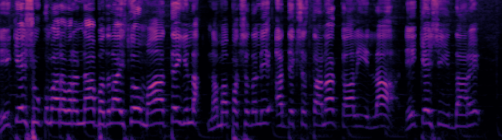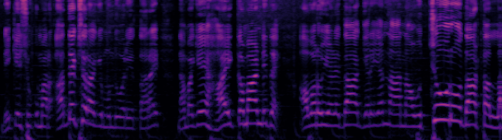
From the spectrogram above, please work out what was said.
ಡಿ ಕೆ ಶಿವಕುಮಾರ್ ಅವರನ್ನ ಬದಲಾಯಿಸೋ ಮಾತೇ ಇಲ್ಲ. ನಮ್ಮ ಪಕ್ಷದಲ್ಲಿ ಅಧ್ಯಕ್ಷ ಸ್ಥಾನ ಖಾಲಿ ಇಲ್ಲ. ಡಿ ಕೆ ಶಿ ಇದ್ದಾರೆ. ಡಿ ಕೆ ಶಿವಕುಮಾರ್ ಅಧ್ಯಕ್ಷರಾಗಿ ಮುಂದುವರಿಯುತ್ತಾರೆ. ನಮಗೆ ಹೈಕಮಾಂಡ್ ಇದೆ. ಅವರು ಎಳೆದ ಗೆರೆಯನ್ನ ನಾವು ಚೂರು ದಾಟಲ್ಲ.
